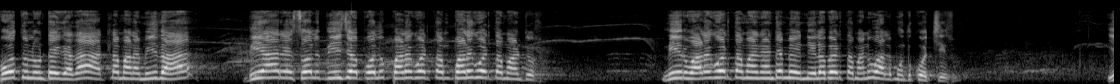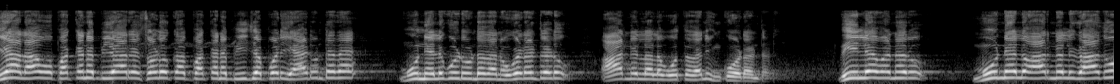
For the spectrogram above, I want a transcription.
పోతులు ఉంటాయి కదా అట్లా మన మీద బీఆర్ఎస్ వాళ్ళు బీజేపీ వాళ్ళు పడగొడతాం పడగొడతాం అంటారు మీరు పడగొడతామని అంటే మేము నిలబెడతామని వాళ్ళు ముందుకు వచ్చారు ఇవాళ ఓ పక్కన బీఆర్ఎస్ వాడు ఒక పక్కన బీజేపీ వాడు ఏడుంటుందా? మూడు నెలలు కూడా ఉండదని ఒకడంటాడు. ఆరు నెలల్లో పోతుందని ఇంకోడు అంటాడు. వీళ్ళేమన్నారు? మూడు నెలలు ఆరు నెలలు కాదు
